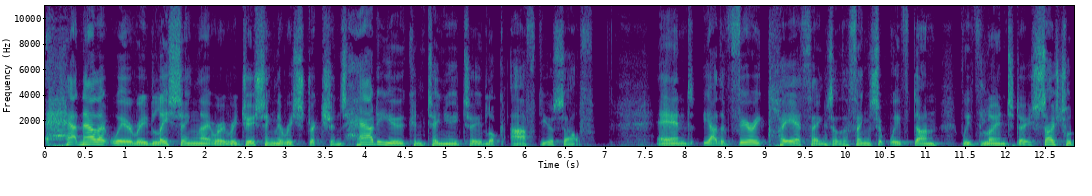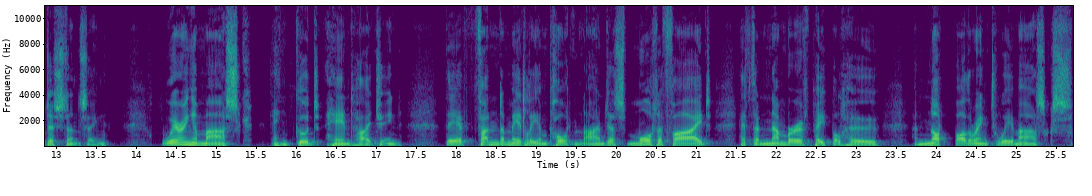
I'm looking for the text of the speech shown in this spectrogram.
how, now that we're releasing, that we're reducing the restrictions, how do you continue to look after yourself? And yeah, the very clear things are the things that we've done, we've learned to do. Social distancing, wearing a mask, and good hand hygiene. They're fundamentally important. I'm just mortified at the number of people who are not bothering to wear masks,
